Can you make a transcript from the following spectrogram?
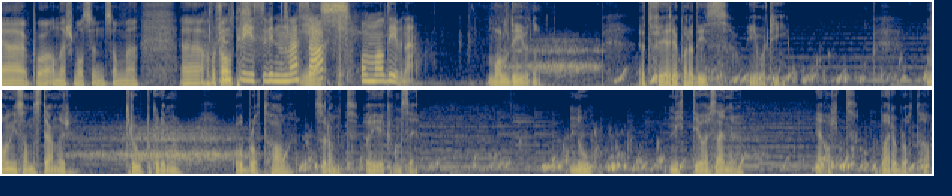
uh, på Anders Måsund som uh, har har sin fortalt prisvinnende sak Yes. om Maldivene. Maldivene. Et ferieparadis i vår tid. Mange sandstrender, tropeklima og blått hav så langt øyet kan se. Nå, 90 år seinere, er alt bare blått hav.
